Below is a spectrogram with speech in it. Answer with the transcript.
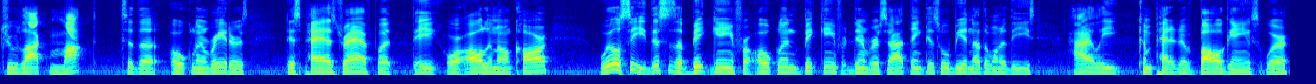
Drew Lock mocked to the Oakland Raiders this past draft, but they were all in on Carr. We'll see. This is a big game for Oakland, big game for Denver. So I think this will be another one of these highly competitive ball games where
